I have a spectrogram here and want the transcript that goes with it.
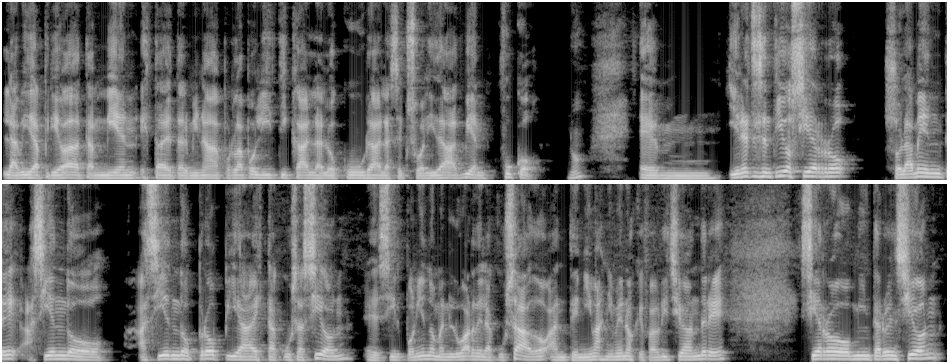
la vida privada también está determinada por la política, la locura, la sexualidad. Bien, Foucault. ¿no? Em, y en este sentido cierro solamente haciendo haciendo propia esta acusación, es decir, poniéndome en el lugar del acusado ante ni más ni menos que Fabricio André, cierro mi intervención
